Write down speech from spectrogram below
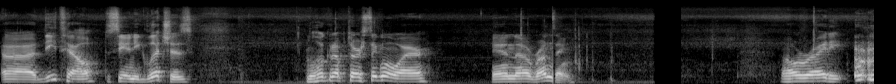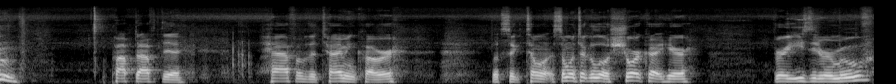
uh, detail to see any glitches. We'll hook it up to our signal wire and uh, run thing. Alrighty, popped off the half of the timing cover. Looks like someone took a little shortcut here. Very easy to remove.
